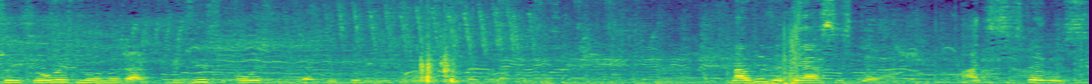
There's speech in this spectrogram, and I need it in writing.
So you should always know, know that disease will always reflect the food you eat will always reflect your disease now this is a layer system and this system is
